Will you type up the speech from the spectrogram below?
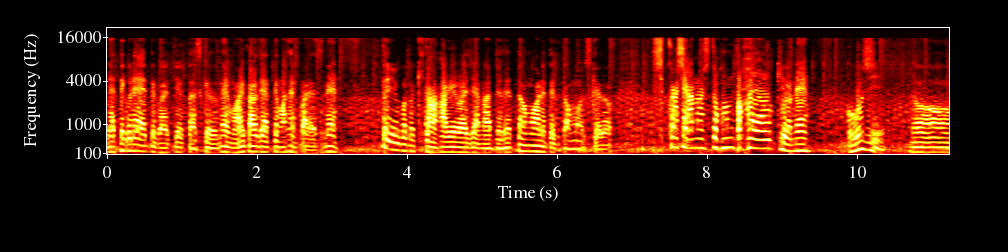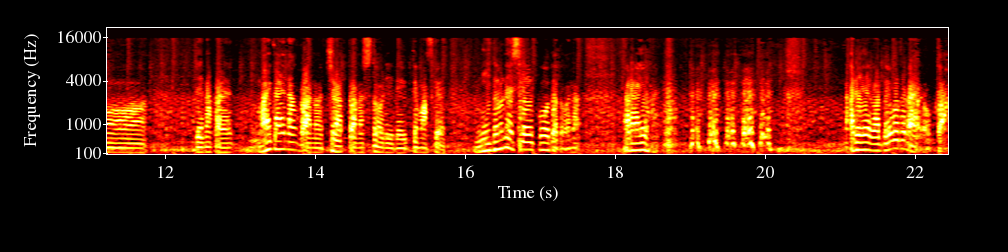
やってくれとか言ってたんですけどね、もう相変わらずやってませんからですね。ということ、期間ハゲワじゃなって絶対思われてると思うんですけど、しかしあの人ほんと早起きよね。5時。うーん。で、なんか、毎回なんかあの、チラッとあのストーリーで言ってますけど、二度寝成功だとかな。あれはよ、あれがどういうことなんやろうか。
